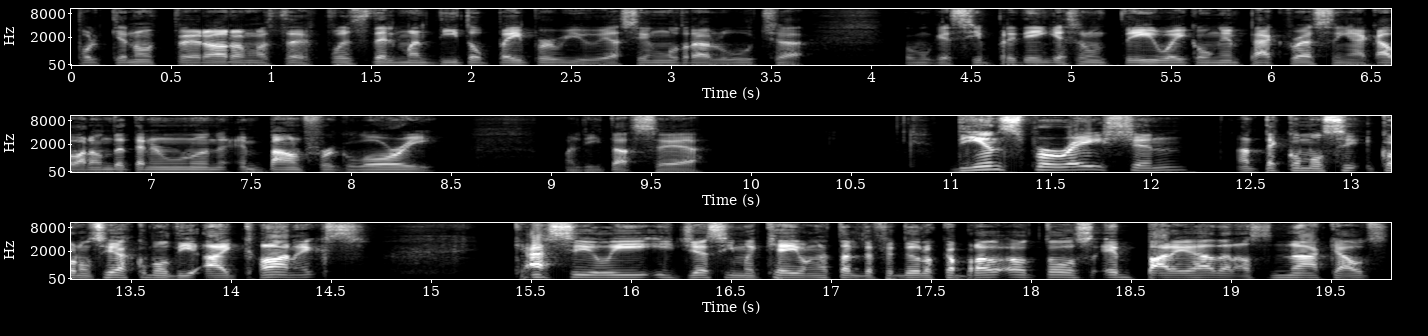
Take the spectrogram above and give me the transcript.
¿por qué no esperaron hasta después del maldito pay-per-view y hacían otra lucha? Como que siempre tiene que ser un three-way con Impact Wrestling. Acabaron de tener uno en Bound for Glory. Maldita sea. The Inspiration antes como, conocidas como The Iconics. Cassie Lee y Jesse McKay van a estar defendiendo los campeonatos en pareja de las Knockouts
